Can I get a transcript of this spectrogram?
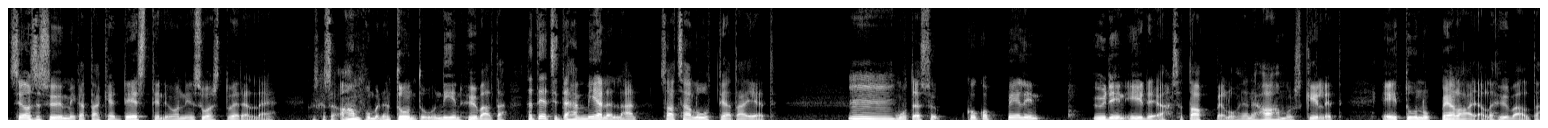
Se on se syy, mikä takia Destiny on niin suosittu edelleen. Koska se ampuminen tuntuu niin hyvältä. Sä teet sitä tähän mielellään, saat saa luuttia tai et. Mm. Mutta jos koko pelin ydinidea, se tappelu ja ne hahmon skillit ei tunnu pelaajalle hyvältä,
